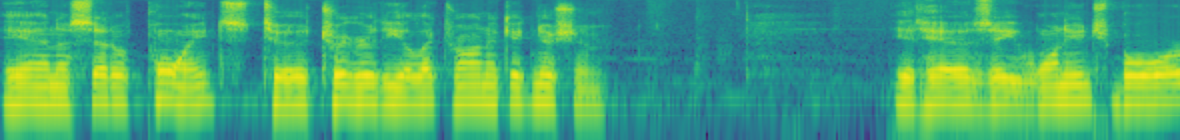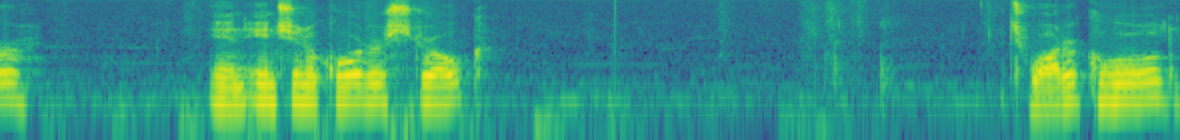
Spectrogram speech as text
and a set of points to trigger the electronic ignition. It has a one inch bore, an inch and a quarter stroke. It's water cooled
